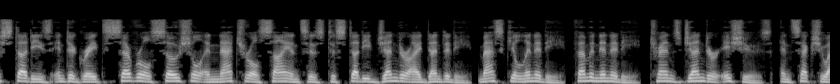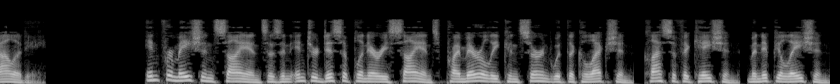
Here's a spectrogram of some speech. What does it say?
studies integrates several social and natural sciences to study gender identity, masculinity, femininity, transgender issues, and sexuality. Information science is an interdisciplinary science primarily concerned with the collection, classification, manipulation,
